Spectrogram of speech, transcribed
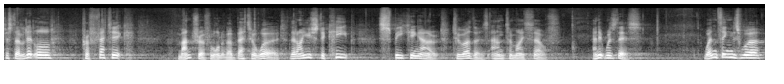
just a little prophetic mantra, for want of a better word, that I used to keep speaking out to others and to myself. And it was this when things were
